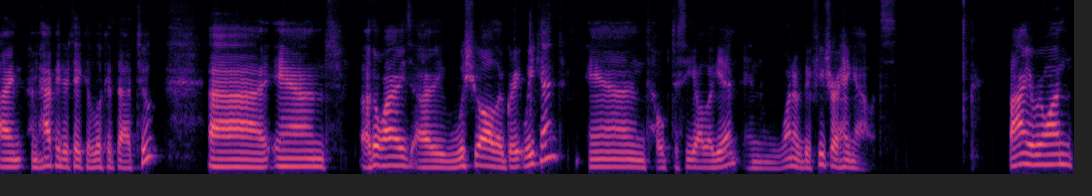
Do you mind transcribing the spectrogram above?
I'm, I'm happy to take a look at that too. Uh, and otherwise, I wish you all a great weekend and hope to see you all again in one of the future Hangouts. Bye, everyone.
